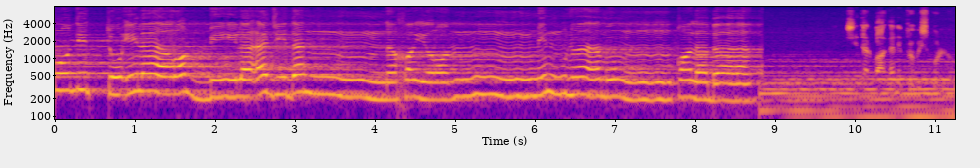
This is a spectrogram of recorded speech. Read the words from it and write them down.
رددت إلى ربي لأجدن خيرا সে তার বাগানে প্রবেশ করল।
